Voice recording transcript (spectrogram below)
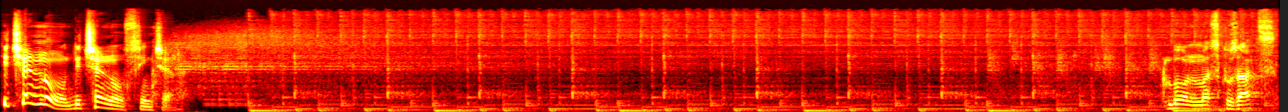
de ce nu? De ce nu, sincer? Bun, mă scuzați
